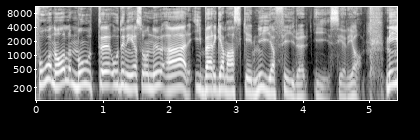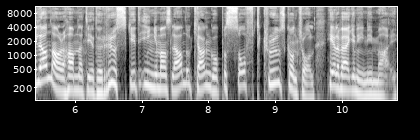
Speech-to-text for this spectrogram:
2-0 mot eh, Udinese och nu är i Bergamaschi nya fyror i Serie A. Milan har hamnat i ett ruskigt ingenmansland och kan gå på soft cruise control hela vägen in i maj.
